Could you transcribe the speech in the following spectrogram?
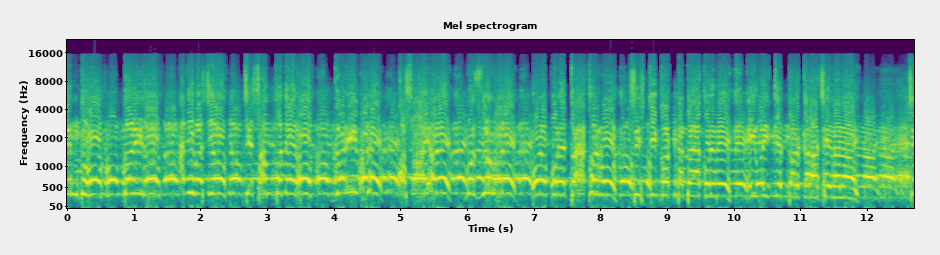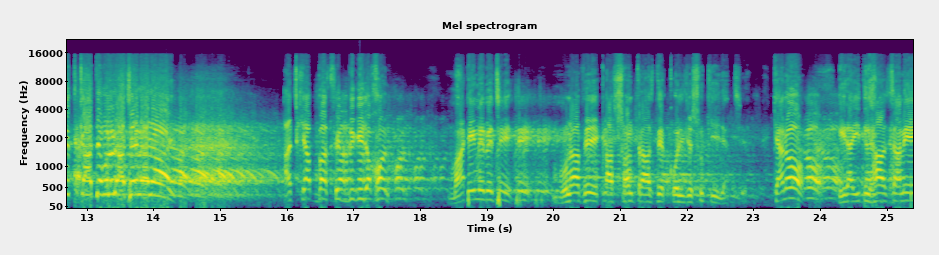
হিন্দু হোক, দলিত হোক, আদিবাসী হোক, যে সম্পদের হোক, গরিব হলে, অসহায় হলে, মুসলিম হলে, ওর উপরে দয়া করব, সৃষ্টিকর্তা দয়া করবে। এই ঐক্যের দরকার আছে না নাই? চিৎকার দিয়ে আছে না নাই? আজকে আব্বাস সিদ্দিকি যখন মাঠে নেমেছে, মুনাফেক আর সন্ত্রাসদের কলজে শুকিয়ে যাচ্ছে। কেন? এরা ইতিহাস জানে।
